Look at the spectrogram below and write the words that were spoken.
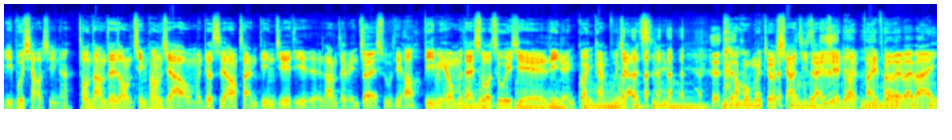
一不小心呢、通常这种情况下，我们就是要斩钉截铁的让这边结束掉，避免我们再说出一些令人观感不佳的词语。然后我们就下集再见了，拜拜。各位拜拜。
